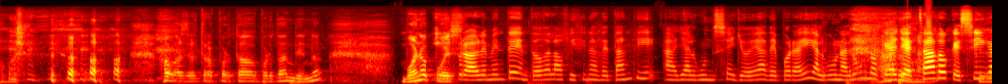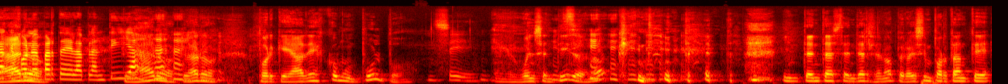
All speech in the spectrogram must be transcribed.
O va a ser, o va a ser transportado por Tandis, ¿no? Bueno, pues. Y probablemente en todas las oficinas de Tanti haya algún sello EAD por ahí, algún alumno que haya estado, que siga, que pone parte de la plantilla. Claro, claro. Porque ADE es como un pulpo. Sí. En el buen sentido, ¿no? intenta, extenderse, ¿no? Pero es importante,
